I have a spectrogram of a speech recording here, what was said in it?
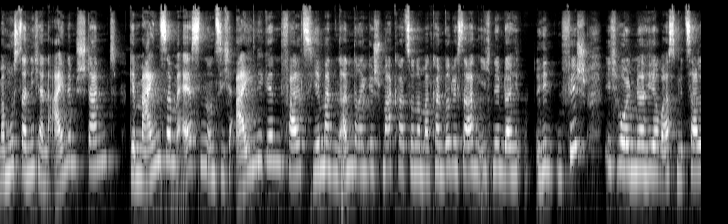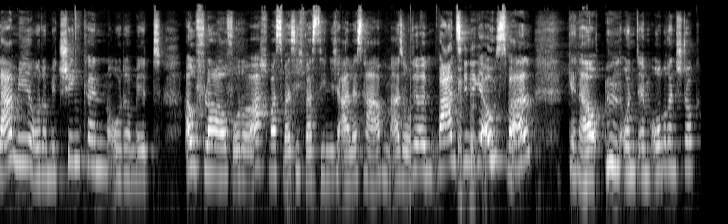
man muss dann nicht an einem Stand gemeinsam essen und sich einigen, falls jemand einen anderen Geschmack hat, sondern man kann wirklich sagen, ich nehme da hinten Fisch, ich hole mir hier was mit Salami oder mit Schinken oder mit Auflauf oder ach, was weiß ich, was die nicht alles haben. Also wahnsinnige Auswahl. Genau. Und im oberen Stock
